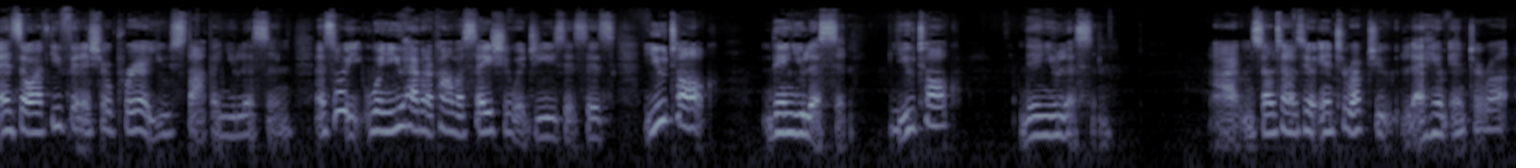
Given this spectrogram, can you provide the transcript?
And so after you finish your prayer, you stop and you listen. And so when you having a conversation with Jesus, it's you talk, then you listen. You talk, then you listen. All right. And sometimes he'll interrupt you. Let him interrupt.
